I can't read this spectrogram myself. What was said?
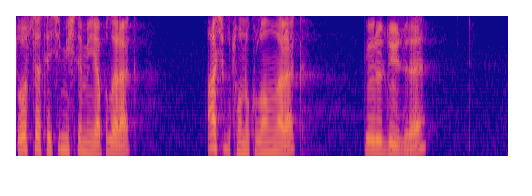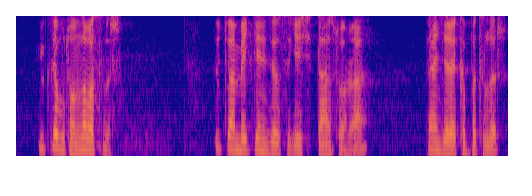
dosya seçim işlemi yapılarak aç butonu kullanılarak görüldüğü üzere yükle butonuna basılır. Lütfen bekleyiniz yazısı geçtikten sonra pencere kapatılır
